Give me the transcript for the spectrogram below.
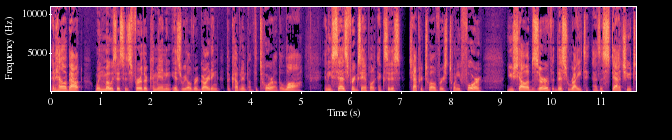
And how about when Moses is further commanding Israel regarding the covenant of the Torah, the law? And he says, for example, in Exodus chapter 12, verse 24, You shall observe this rite as a statute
